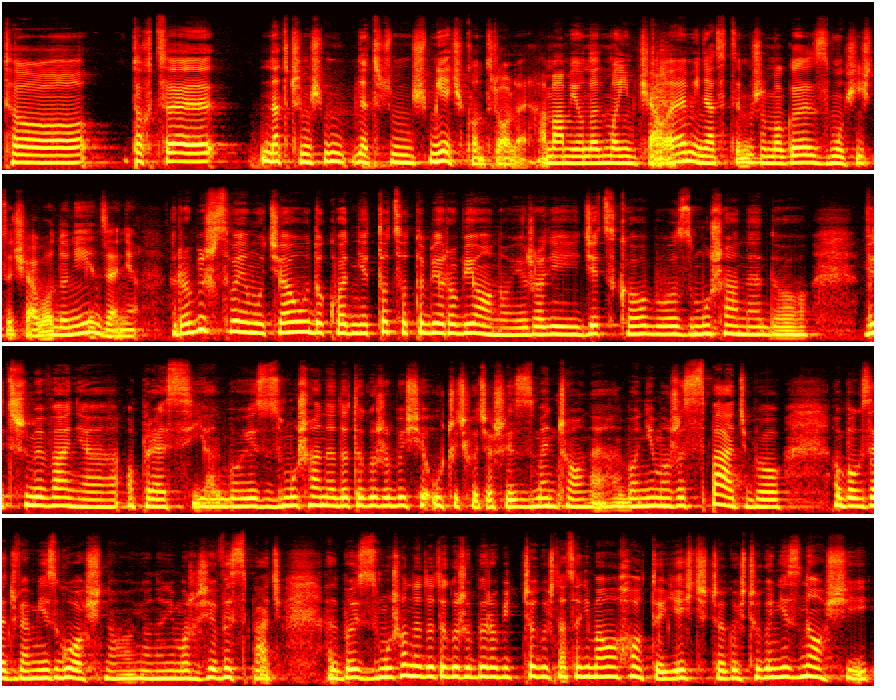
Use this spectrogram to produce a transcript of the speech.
to, to chcę nad czymś, nad czymś mieć kontrolę, a mam ją nad moim ciałem i nad tym, że mogę zmusić to ciało do niejedzenia. Robisz swojemu ciału dokładnie to, co tobie robiono. Jeżeli dziecko było zmuszane do wytrzymywania opresji, albo jest zmuszane do tego, żeby się uczyć, chociaż jest zmęczone, albo nie może spać, bo obok za drzwiami jest głośno i ono nie może się wyspać, albo jest zmuszone do tego, żeby robić czegoś, na co nie ma ochoty, jeść czegoś, czego nie znosi,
